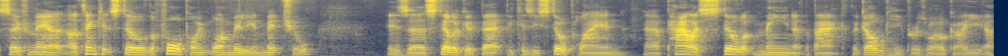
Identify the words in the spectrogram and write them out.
so for me, I, I think it's still the 4.1 million Mitchell is uh, still a good bet because he's still playing. Uh, Palace still look mean at the back. The goalkeeper as well, Guaita.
